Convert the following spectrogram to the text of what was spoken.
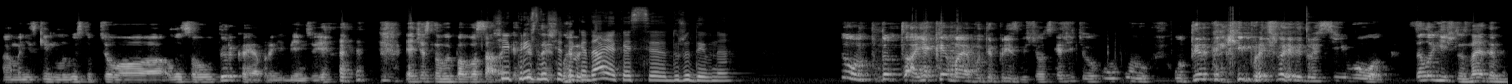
а, мені скинули виступ цього лисого утирка, я при Бензю. Я, я чесно випав в осадок. Ще й прізвище ви- таке, да, якесь е, дуже дивне. Ну, ну, а яке має бути прізвище? От скажіть, у, у, у тирка, які прийшли від Росії в ООН. Це логічно, знаєте,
